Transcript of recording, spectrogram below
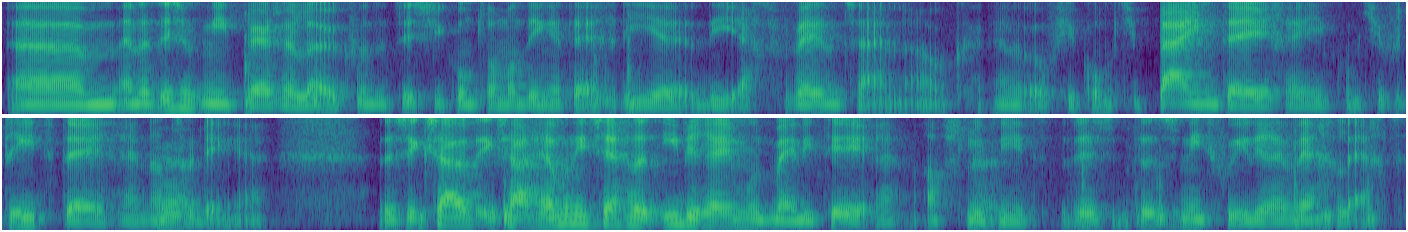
Ehm, en dat is ook niet per se leuk, want het is, je komt allemaal dingen tegen die, eh, die echt vervelend zijn ook. En Of je komt je pijn tegen, je komt je verdriet tegen en dat Ja. soort dingen. Dus ik zou, ik zou helemaal niet zeggen dat iedereen moet mediteren. Absoluut niet. Dat is, dat is niet voor iedereen weggelegd.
